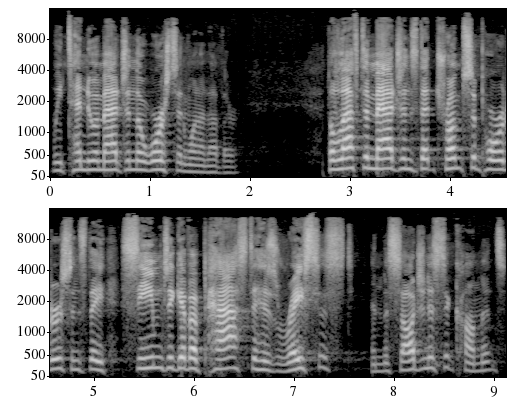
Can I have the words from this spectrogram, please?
we tend to imagine the worst in one another the left imagines that Trump supporters, since they seem to give a pass to his racist and misogynistic comments,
